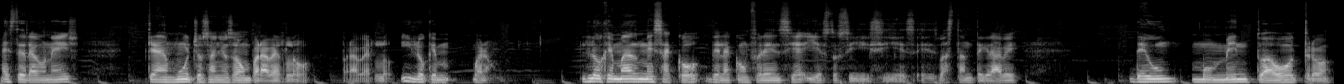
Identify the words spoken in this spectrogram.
a este Dragon Age. Quedan muchos años aún para verlo, para verlo. Y lo que, bueno, lo que más me sacó de la conferencia, y esto sí, sí es, es bastante grave, de un momento a otro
